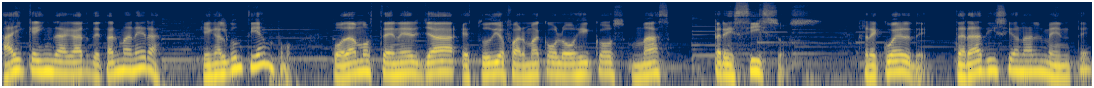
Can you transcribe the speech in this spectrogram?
Hay que indagar de tal manera que en algún tiempo podamos tener ya estudios farmacológicos más precisos Recuerde, tradicionalmente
